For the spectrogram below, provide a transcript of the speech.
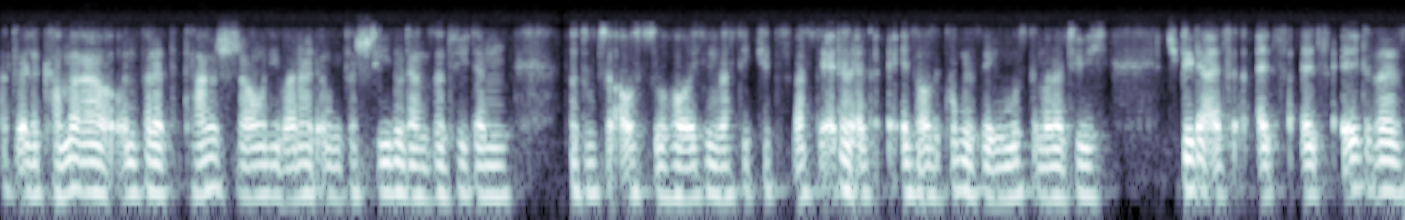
aktuelle Kamera und von der Tagesschau, die waren halt irgendwie verschieden und dann ist natürlich dann versucht so auszuhorchen, was die Kids, was die Eltern zu Hause gucken. Deswegen musste man natürlich später als, als, als älteres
